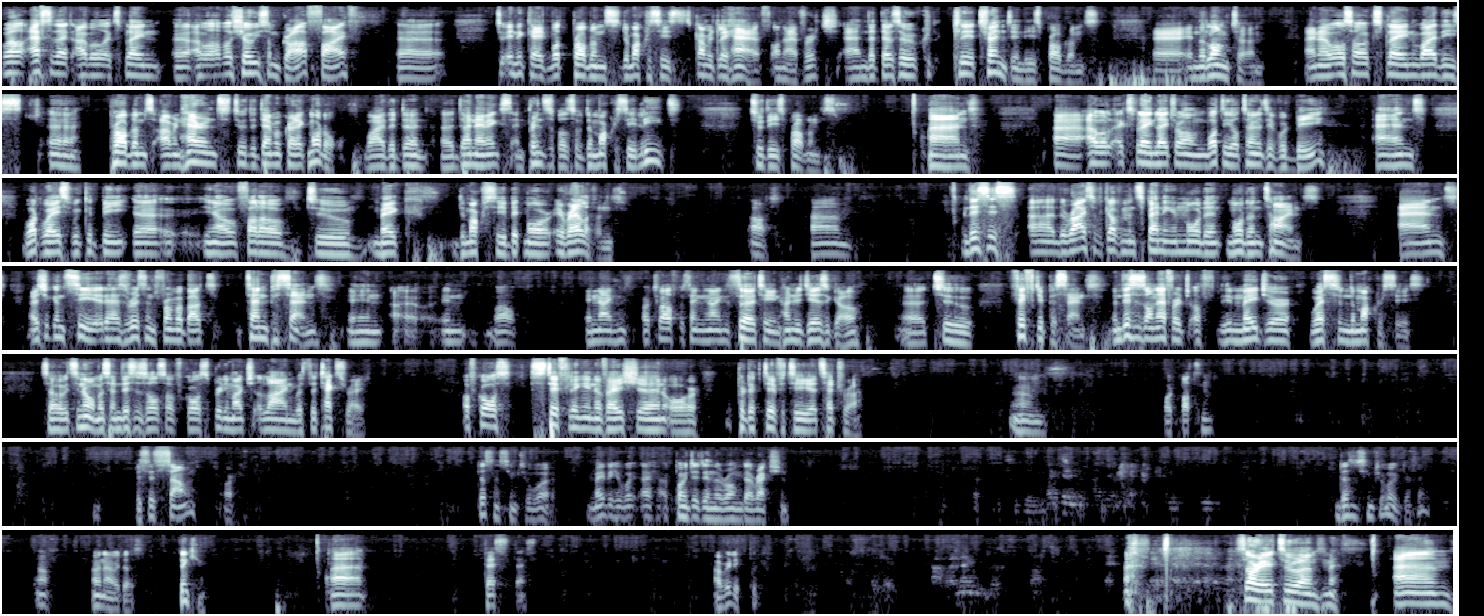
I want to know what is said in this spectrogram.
Well, after that, I will explain. I will, I, will, show you some graph five to indicate what problems democracies currently have on average, and that there's a clear trend in these problems uh, in the long term. And I will also explain why these uh, problems are inherent to the democratic model, why the uh, dynamics and principles of democracy lead to these problems. And uh, I will explain later on what the alternative would be and what ways we could be, uh, you know, follow to make democracy a bit more irrelevant. Oh, um, this is uh, the rise of government spending in modern, modern times. And as you can see, it has risen from about 10% in, uh, in, well, in 19, or 12% in 1913, 100 years ago, uh, to 50%. And this is on average of the major Western democracies. So it's enormous, and this is also, of course, pretty much aligned with the tax rate of course, stifling innovation or productivity, etc. Um, what button? Is this sound? Or doesn't seem to work. Maybe I, I pointed in the wrong direction. It doesn't seem to work, does it? Oh, oh, now it does. Thank you. Uh, test, test. I really. Sorry to. Um, um,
